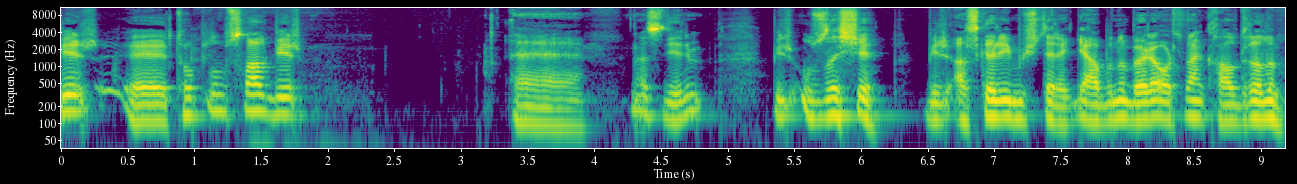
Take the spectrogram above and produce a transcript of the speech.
bir e, toplumsal bir e, nasıl diyelim bir uzlaşı, bir asgari müşterek ya bunu böyle ortadan kaldıralım,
